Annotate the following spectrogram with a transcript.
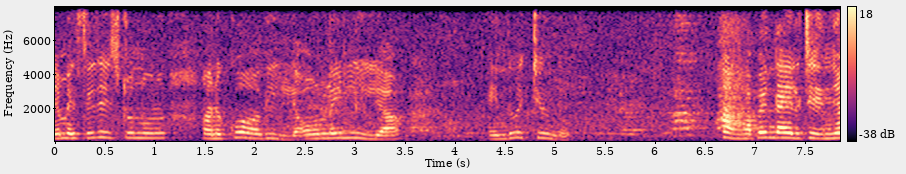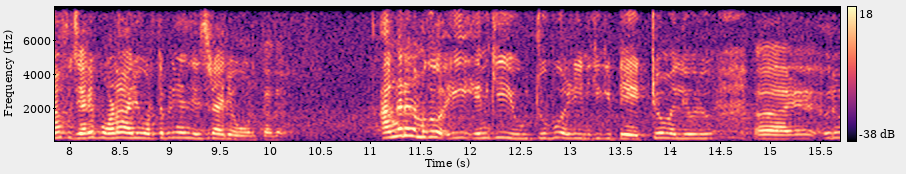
ഞാൻ മെസ്സേജ് അയച്ചിട്ടൊന്നും ഒരു അനക്കോ ആവിയില്ല ഓൺലൈനിലില്ല എന്ത് പറ്റിയുണ്ടോ ആ അപ്പോൾ എന്തായാലും ഞാൻ ഫുജേറയിൽ പോണ കാര്യം ഓർത്തപ്പോൾ ഞാൻ ചേച്ചിയുടെ കാര്യം ഓർത്തത്. അങ്ങനെ നമുക്ക് ഈ എനിക്ക് യൂട്യൂബ് വഴി എനിക്ക് കിട്ടിയ ഏറ്റവും വലിയൊരു ഒരു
